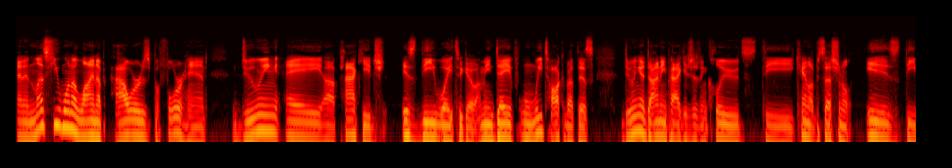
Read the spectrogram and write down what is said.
and unless you want to line up hours beforehand, doing a uh, package is the way to go. I mean, Dave, when we talk about this, doing a dining package that includes the Candlelight Processional is the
